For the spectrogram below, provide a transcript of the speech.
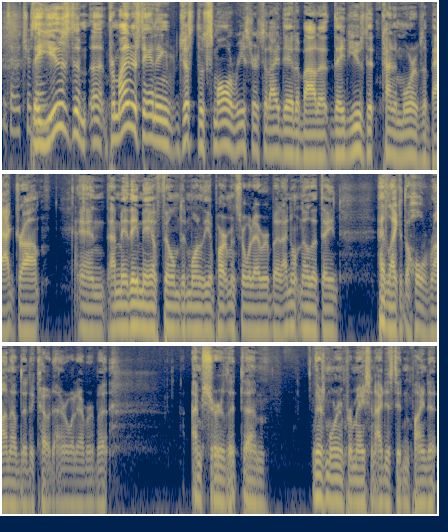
Is that what you're They saying? They used them, uh, from my understanding, just the small research that I did about it. They used it kind of more as a backdrop, and I may they may have filmed in one of the apartments or whatever, but I don't know that they had like the whole run of the Dakota or whatever. But I'm sure that um, there's more information. I just didn't find it.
